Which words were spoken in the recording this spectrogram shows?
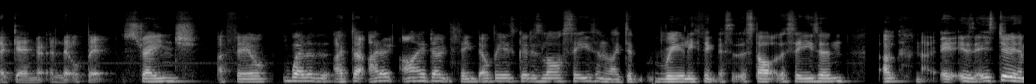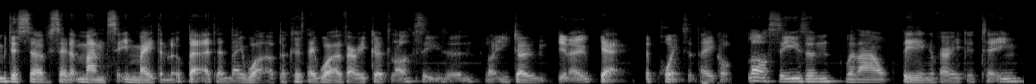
again a little bit strange. I feel whether I don't, I don't, I don't think they'll be as good as last season. I didn't really think this at the start of the season. Oh, no, it, it's- doing them a disservice to say that Man City made them look better than they were because they were very good last season. Like you don't, you know, get the points that they got last season without being a very good team.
